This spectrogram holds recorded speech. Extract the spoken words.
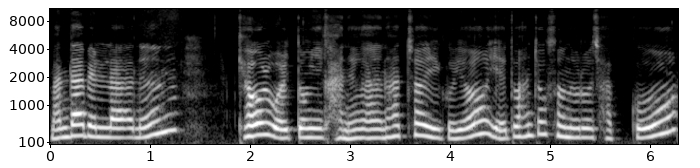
만다벨라는 겨울 월동이 가능한 하초이고요. 얘도 한쪽 손으로 잡고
